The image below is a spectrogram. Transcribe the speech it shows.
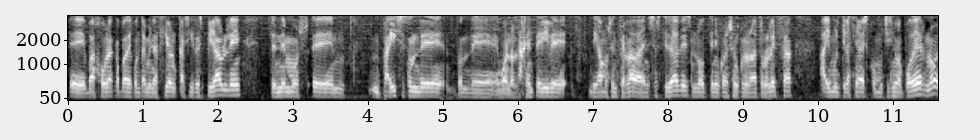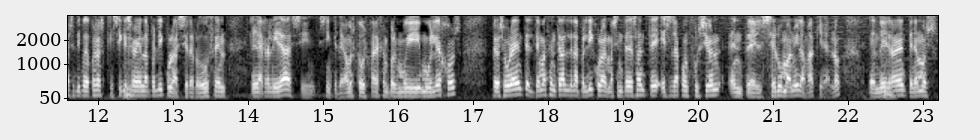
eh, bajo una capa de contaminación casi irrespirable. Tenemos eh, países donde, donde bueno, la gente vive, digamos, encerrada en esas ciudades, no tienen conexión con la naturaleza. Hay multinacionales con muchísimo poder, ¿no? Ese tipo de cosas que sí que se ven en la película se reproducen en la realidad sin, sin que tengamos que buscar ejemplos muy, muy lejos. Pero seguramente el tema central de la película, el más interesante, es esa confusión entre el ser humano y la máquina, ¿no? En Blade Runner tenemos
